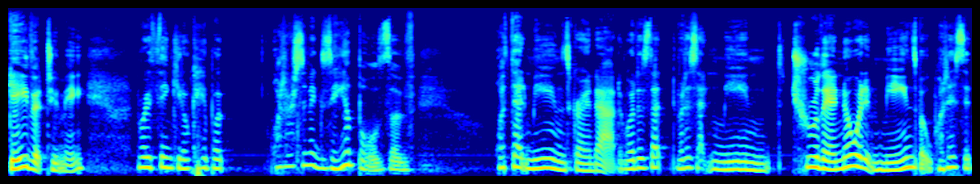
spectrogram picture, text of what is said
gave it to me. And we're thinking, okay, but what are some examples of what that means, Granddad? What does that What does that mean? Truly, I know what it means, but what does it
